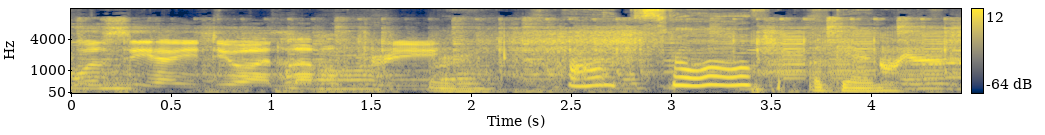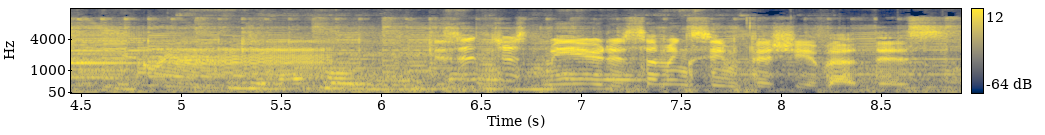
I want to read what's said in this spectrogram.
We'll see how you do on level three. Again. Is it just me or does something seem fishy about this?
